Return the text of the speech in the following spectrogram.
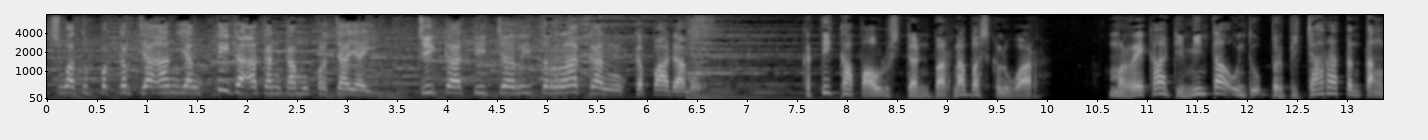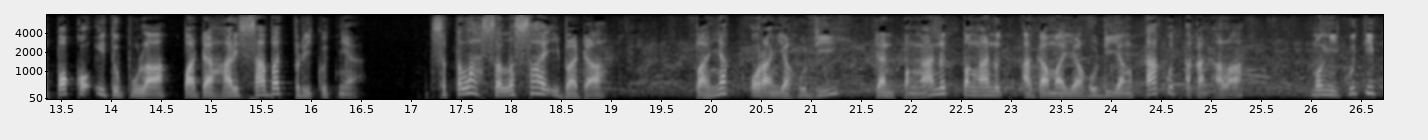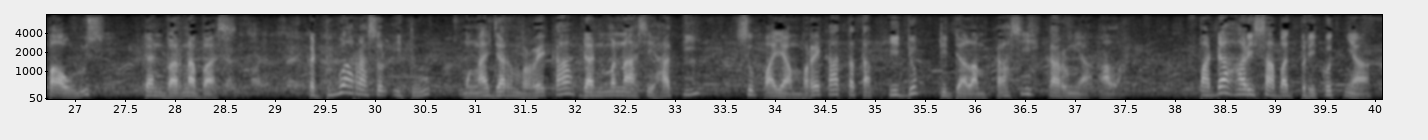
suatu pekerjaan yang tidak akan kamu percayai jika diceritakan kepadamu. Ketika Paulus dan Barnabas keluar, mereka diminta untuk berbicara tentang pokok itu pula pada hari Sabat berikutnya. Setelah selesai ibadah, banyak orang Yahudi dan penganut-penganut agama Yahudi yang takut akan Allah mengikuti Paulus dan Barnabas. Kedua rasul itu mengajar mereka dan menasihati supaya mereka tetap hidup di dalam kasih karunia Allah. Pada hari Sabat berikutnya,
